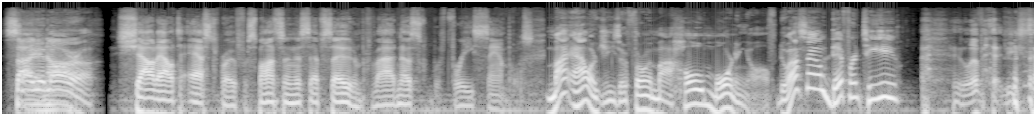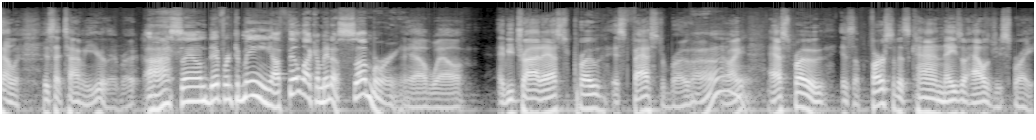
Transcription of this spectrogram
Sayonara. Shout out to Astepro for sponsoring this episode and providing us with free samples. My allergies are throwing my whole morning off. Do I sound different to you? I love it. You sound like it's that time of year there, bro. I sound different to me. I feel like I'm in a submarine. Yeah, well, have you tried Astepro? It's faster, bro. Oh. Right? Astepro is the first of its kind nasal allergy spray.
